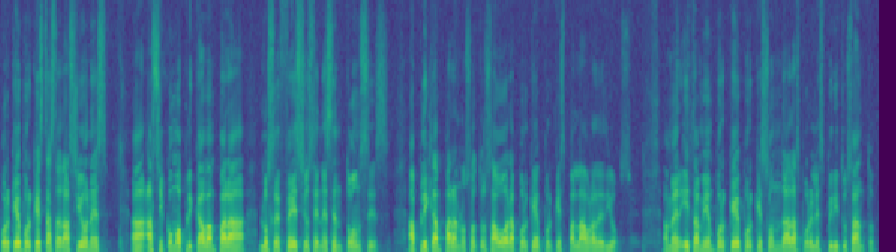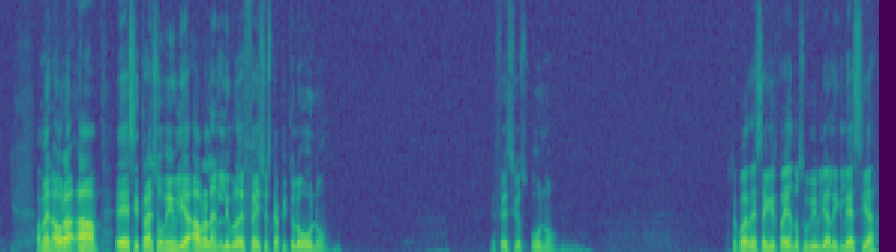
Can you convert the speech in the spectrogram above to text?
¿Por qué? Porque estas oraciones, ah, así como aplicaban para los efesios en ese entonces, aplican para nosotros ahora. ¿Por qué? Porque es palabra de Dios. Amén. Y también ¿por qué? Porque son dadas por el Espíritu Santo. Amén. Ahora, ah, eh, si traen su Biblia, ábrala en el libro de Efesios capítulo 1. Efesios 1. Recuerde seguir trayendo su Biblia a la iglesia.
